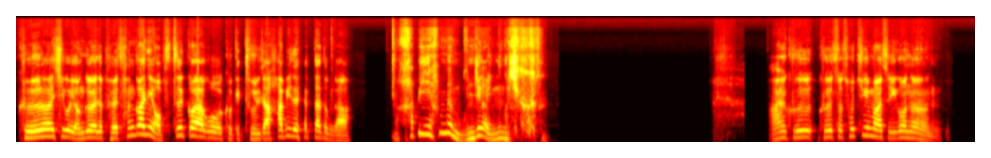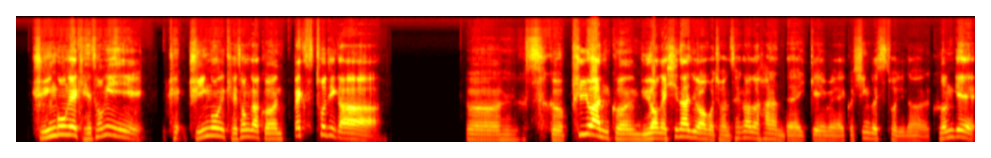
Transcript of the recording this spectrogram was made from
그런 식으로 연결해도 별 상관이 없을 거라고 그렇게 둘 다 합의를 했다던가. 합의하면 문제가 있는 거지 그거. 아이 그 그래서 솔직히 말해서 이거는 주인공의 개성이 개- 주인공의 개성과 그런 백스토리가 그, 그 필요한 그런 유형의 시나리오라고 저는 생각을 하는데 이 게임의 그 싱글 스토리는 그런 게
